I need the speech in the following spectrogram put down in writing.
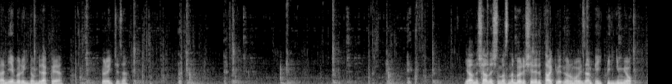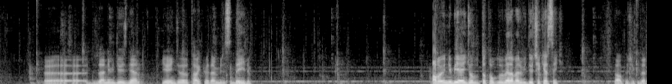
Ben niye böyle gidiyorum bir dakika ya. Böyle gideceğiz ha. Yanlış anlaşılmasın da böyle şeyleri takip etmiyorum. O yüzden pek bilgim yok. Ee, düzenli video izleyen yayıncıları takip eden birisi değilim. Ama ünlü bir yayıncı olup da toplu beraber video çekersek ol teşekkürler.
